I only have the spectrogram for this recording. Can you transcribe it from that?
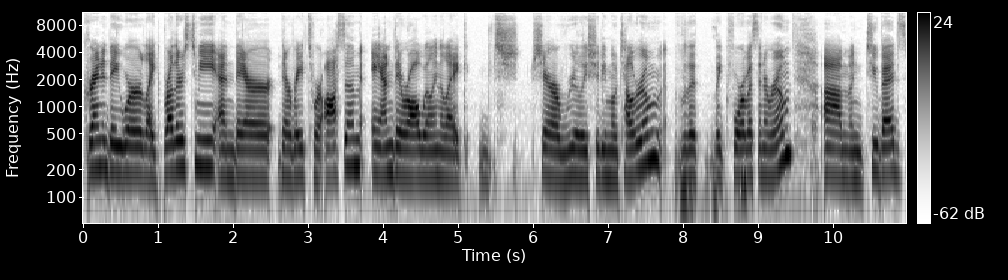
granted, they were like brothers to me, and their their rates were awesome, and they were all willing to like. Sh- share a really shitty motel room with like four of us in a room um, and two beds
